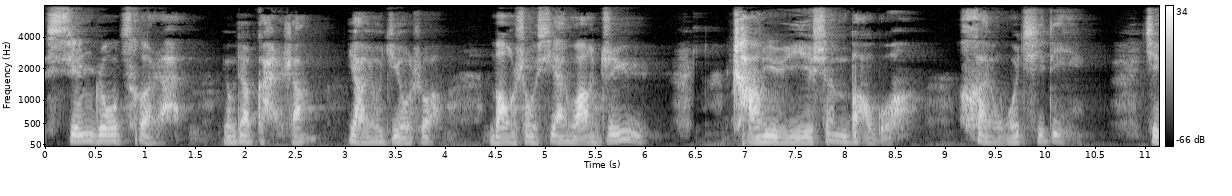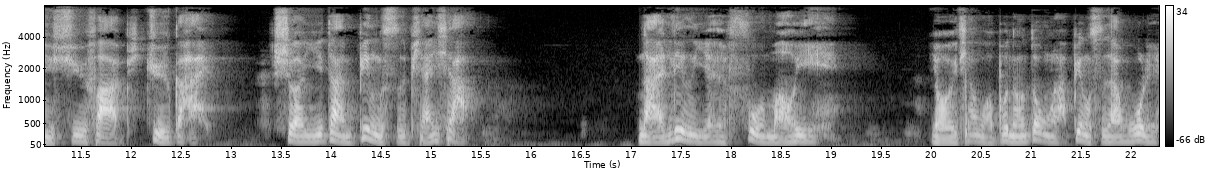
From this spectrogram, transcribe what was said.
心中恻然，有点感伤。杨由基又说：“某受先王之欲，常欲以身报国，恨无其地，今须发俱改，设一旦病死骈下。”乃令尹父毛矣。有一天我不能动了，病死在屋里，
